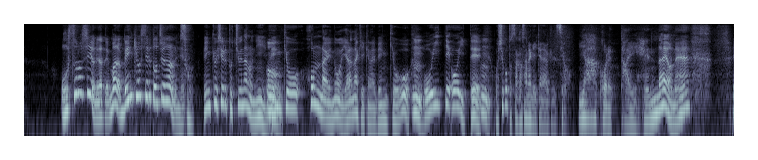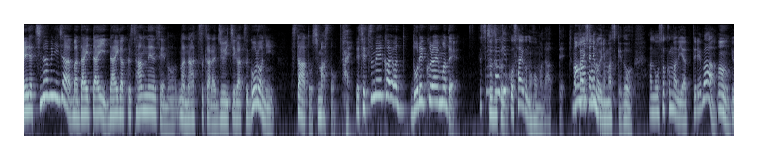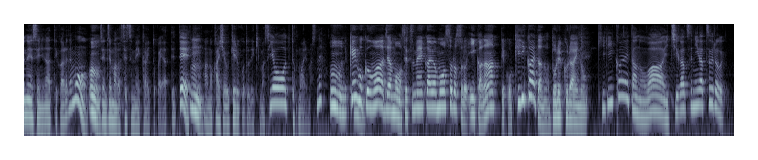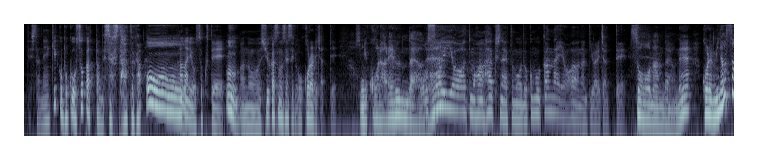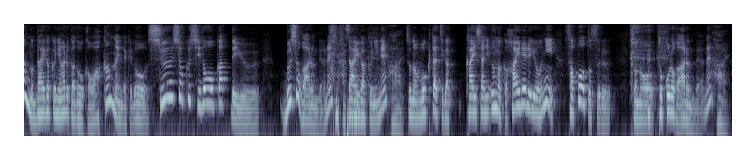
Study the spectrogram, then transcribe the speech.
恐ろしいよね。だってまだ勉強してる途中なのにね。そう勉強してる途中なのに、うん勉強本来のやらなきゃいけない勉強をうん置いておいて、うんお仕事探さなきゃいけないわけですよ。いやーこれ大変だよね。えじゃあちなみにじゃあ、まあ、大体大学3年生の、まあ、夏から11月頃にスタートしますと。はい、で説明会はどれくらいまで説明会は結構最後の方まであって、まあ、会社にもよりますけどあの遅くまでやってれば、うん。4年生になってからでも、うん。全然まだ説明会とかやってて、うん。あの会社受けることできますよってとこもありますね。うん、で圭吾君はじゃあもう説明会はもうそろそろいいかなってこう切り替えたのはどれくらいの？切り替えたのは1月2月ぐらいでしたね。結構僕遅かったんですよスタートが。おかなりり遅くて、うん。あの就活の先生に怒られちゃって「君怒られるんだよね。遅いよ」ってもう早くしないともうどこも受かんないよなんて言われちゃって。そうなんだよね。これ皆さんの大学にあるかどうかわかんないんだけど就職指導課っていう部署があるんだよね。ね。大学にね。はい。その僕たちが会社にうまく入れるようにサポートするその ところがあるんだよね。はい。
